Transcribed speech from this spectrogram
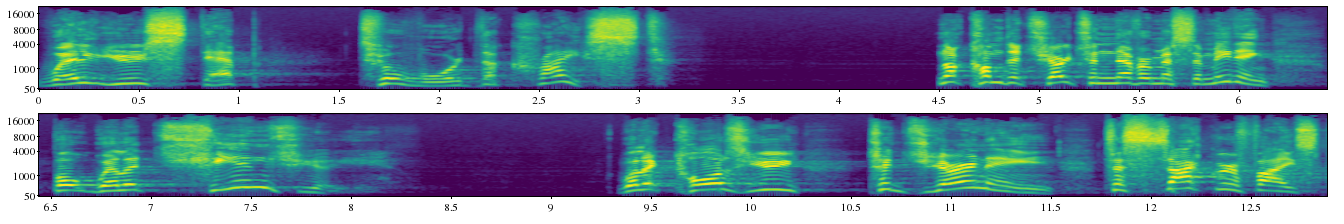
Will you step toward the Christ? Not come to church and never miss a meeting, but will it change you? Will it cause you to journey, to sacrifice,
